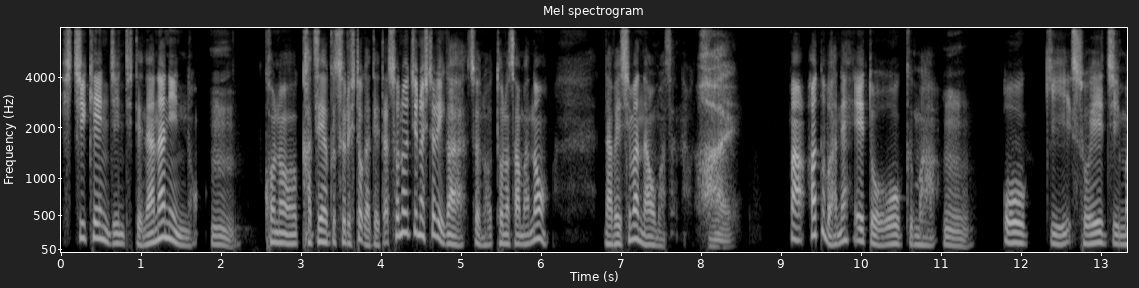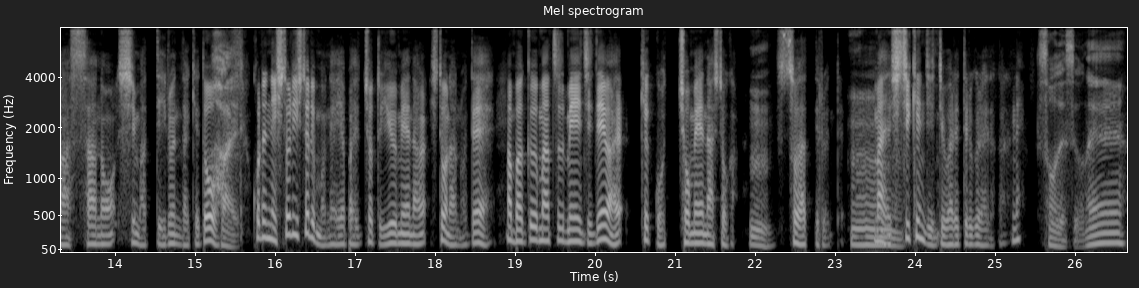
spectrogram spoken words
七賢人って言って7人のうん。この活躍する人が出たそのうちの一人がその殿様の鍋島直政なの。はい。まああとはね江藤大隈うん。大木副島佐野島っているんだけど、はい。これね一人一人もねやっぱりちょっと有名な人なので、まあ、幕末明治では結構著名な人がうん。育ってるんで、うん。まあ七賢人って言われてるぐらいだからね。そうですよね。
